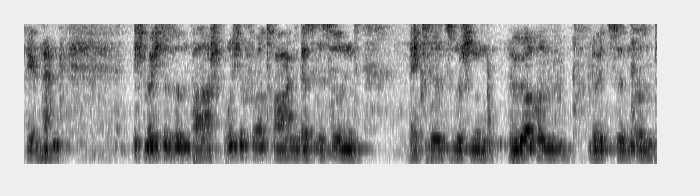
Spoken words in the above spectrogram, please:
Vielen Dank. Ich möchte so ein paar Sprüche vortragen. Das ist so ein Wechsel zwischen höherem Blödsinn und,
